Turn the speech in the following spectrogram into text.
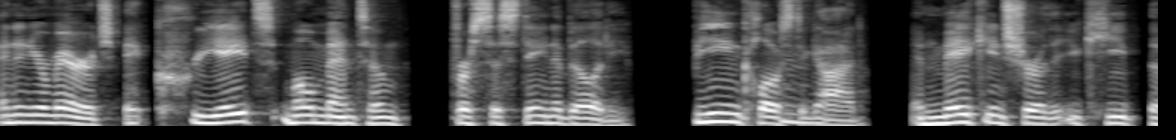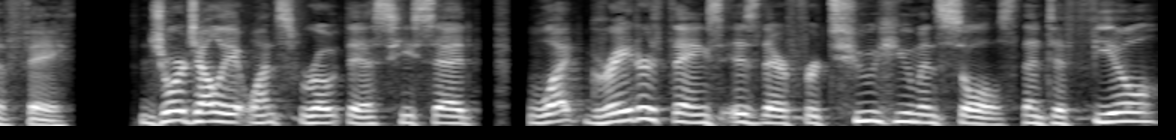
and in your marriage, it creates momentum for sustainability, being close mm. to God and making sure that you keep the faith. George Eliot once wrote this. He said, What greater things is there for two human souls than to feel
